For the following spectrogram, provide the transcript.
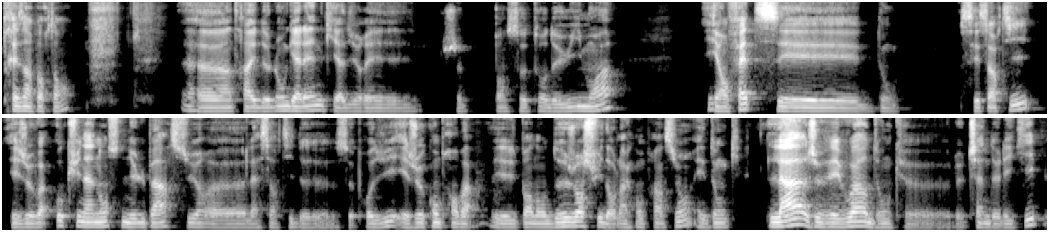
très important, un travail de longue haleine qui a duré, je pense, autour de huit mois. Et en fait, c'est donc c'est sorti et je vois aucune annonce nulle part sur la sortie de ce produit et je comprends pas. Pendant deux jours, je suis dans l'incompréhension et donc là, je vais voir donc le chat de l'équipe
